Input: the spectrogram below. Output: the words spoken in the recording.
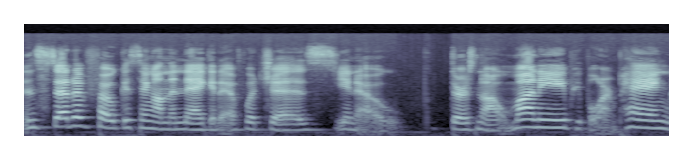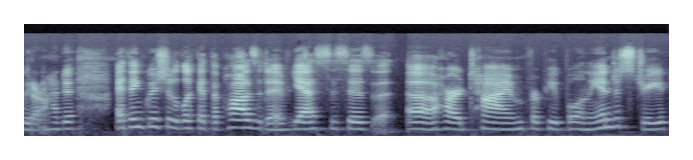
instead of focusing on the negative, which is, you know, there's no money, people aren't paying, we don't have to. I think we should look at the positive. Yes, this is a, hard time for people in the industry,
